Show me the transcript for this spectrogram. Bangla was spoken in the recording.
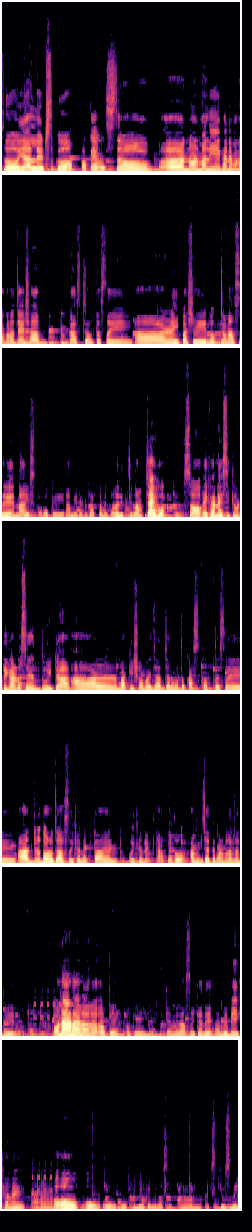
So yeah let's go okay so normally এখানে মনে করো যে সব কাজ চলতেছে। আর এই পাশে লোকজন আছে। নাইস ওকে আমি এটা একটু ধাক্কা দিয়ে ফেলা দিচ্ছিলাম। যাই হোক সো এখানে সিকিউরিটি গার্ড আছে দুইটা। আর বাকি সবাই যার যার মতো কাজ করতেছে। আর দুটো দরজা আছে, এখানে একটা এন্ড ওইখানে একটা ওকে তো আমি কি যেতে পারব দরজা দিয়ে? ও, না না না না ওকে ওকে ক্যামেরা আছে এখানে। মেবি এখানে? ও ও ও ও, ওখানেও ক্যামেরা আছে। Excuse me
